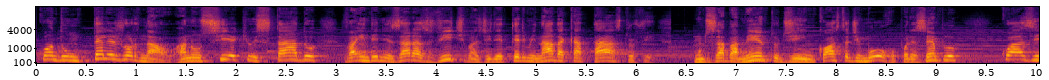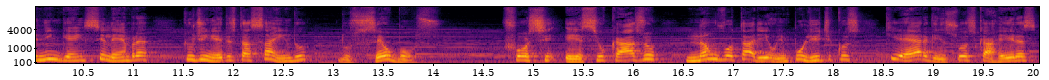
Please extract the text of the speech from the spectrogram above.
quando um telejornal anuncia que o Estado vai indenizar as vítimas de determinada catástrofe, um desabamento de encosta de morro, por exemplo, quase ninguém se lembra que o dinheiro está saindo do seu bolso. Fosse esse o caso, não votariam em políticos que erguem suas carreiras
